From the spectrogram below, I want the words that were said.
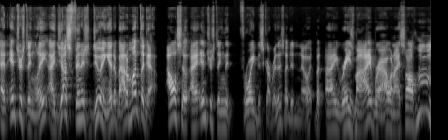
And interestingly, I just finished doing it about a month ago. Also, uh, interesting that Freud discovered this. I didn't know it, but I raised my eyebrow when I saw, hmm,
